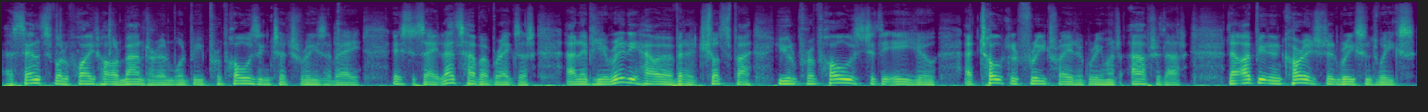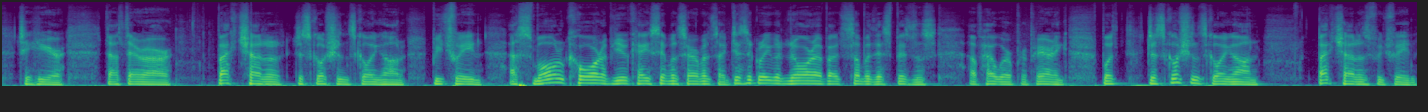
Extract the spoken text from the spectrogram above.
a sensible Whitehall Mandarin would be proposing to Theresa May is to say, let's have a Brexit, and if you really have a bit of chutzpah, you'll propose to the EU a total free trade agreement after that. Now, I've been encouraged in recent weeks to hear that there are back channel discussions going on between a small core of UK civil servants. I disagree with Nora about some of this business of how we're preparing, but discussions going on, back channels between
